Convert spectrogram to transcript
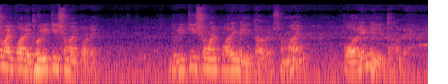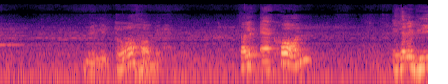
সময় পরে, ধরি টি সময় পরে। ধরি টি সময় পরে মিলিত হবে, সময় পরে মিলিত হবে। মিলিত হবে। তাহলে এখন এখানে ভি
